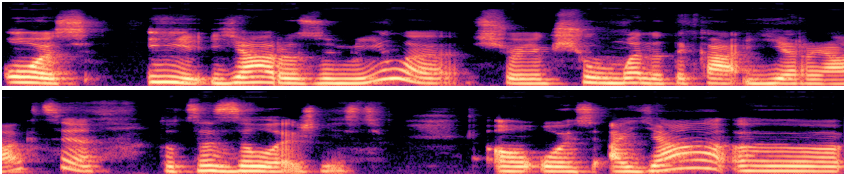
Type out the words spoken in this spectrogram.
Ось, і я розуміла, що якщо в мене така є реакція, то це залежність. Ось, а я е,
